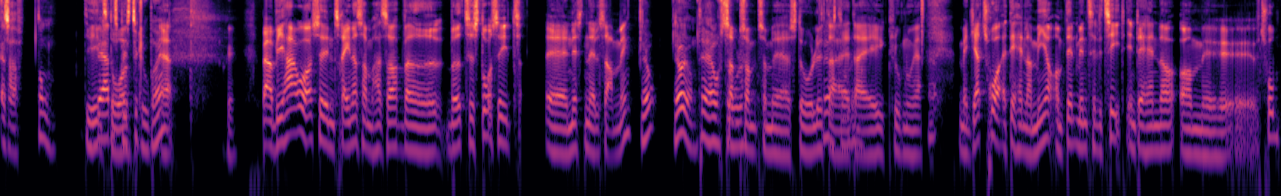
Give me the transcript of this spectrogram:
altså nogle De helt verdens store. bedste klubber. Ikke? Ja. Okay. Og vi har jo også en træner, som har så været med til stort set øh, næsten alle sammen, ikke? Jo, jo, jo, det er jo Som, Ståle. som, som er Ståle, Det er der, er, Ståle, der er i klubben nu her. Ja. Men jeg tror, at det handler mere om den mentalitet, end det handler om øh, truppen.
